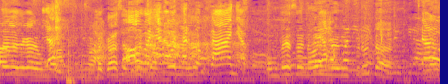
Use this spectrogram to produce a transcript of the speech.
te va a llegar un Ya. Te de No, hacer mañana voy a estar con caña. po. Un beso enorme, disfruta. Chao.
